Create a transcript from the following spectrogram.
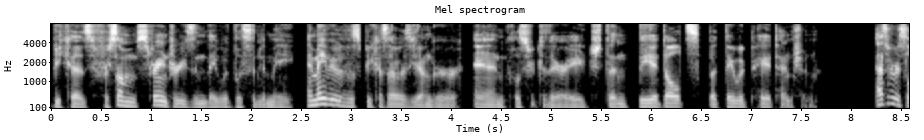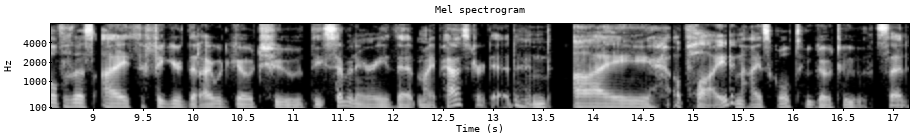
because for some strange reason they would listen to me. And maybe it was because I was younger and closer to their age than the adults, but they would pay attention. As a result of this, I figured that I would go to the seminary that my pastor did, and I applied in high school to go to said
